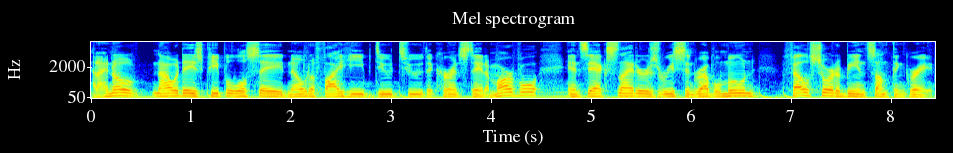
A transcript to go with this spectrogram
And I know nowadays people will say no to Feige due to the current state of Marvel, and Zack Snyder's recent Rebel Moon fell short of being something great.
